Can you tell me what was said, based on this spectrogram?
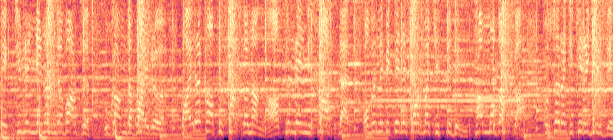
Bekçinin yanında vardı Uganda bayrağı. Bayrak altı saklanan altın rengi saatler. Olanı biteni sormak istedim tam o dakika. Koşarak içeri girdi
